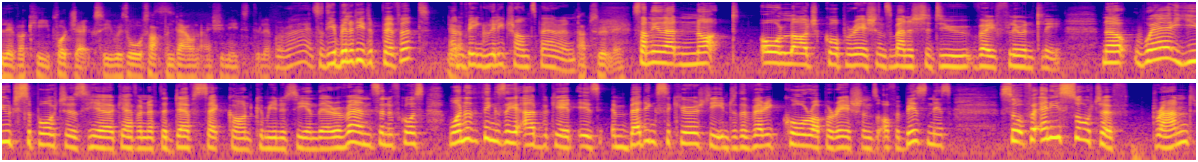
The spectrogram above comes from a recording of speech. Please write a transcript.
deliver key projects. So you resource up and down as you need to deliver. Right. So the ability to pivot Yeah. and being really transparent. Absolutely. something that not all large corporations manage to do very fluently. Now, we're huge supporters here, Kevin, of the DevSecCon community and their events. And of course, one of the things they advocate is embedding security into the very core operations of a business. So, for any sort of brand,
